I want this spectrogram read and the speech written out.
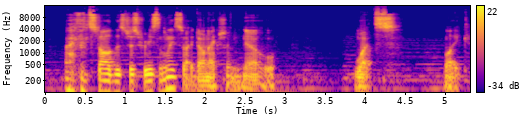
I've installed this just recently, so I don't actually know what's, like,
